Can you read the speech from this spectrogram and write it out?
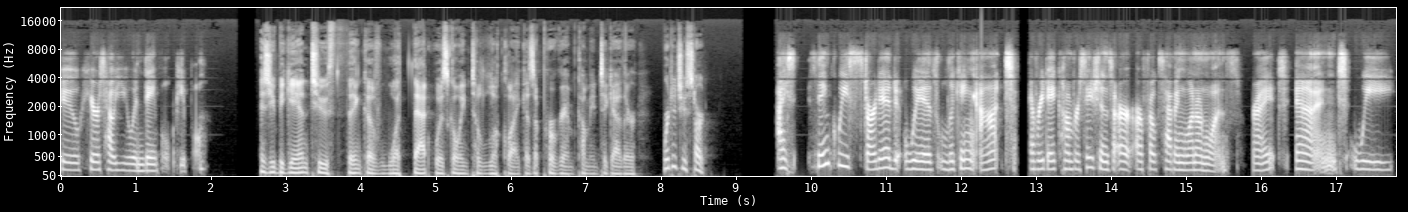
to here's how you enable people. As you began to think of what that was going to look like as a program coming together, where did you start? I think we started with looking at everyday conversations, our, our folks having one on ones, right? And we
